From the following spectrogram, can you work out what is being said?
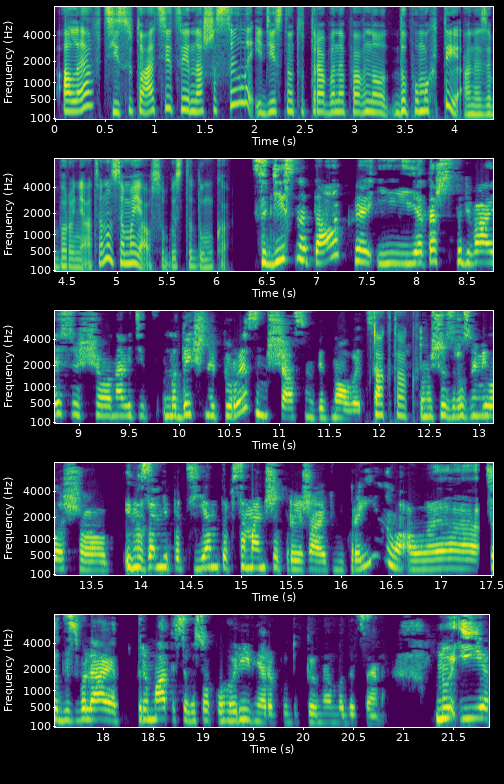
Але в цій ситуації це і наша сила, і дійсно тут треба напевно допомогти, а не забороняти. Ну це моя особиста думка. Це дійсно так, і я теж сподіваюся, що навіть і медичний туризм з часом відновиться. Так, так. Тому що зрозуміло, що іноземні пацієнти все менше приїжджають в Україну, але це дозволяє триматися високого рівня репродуктивної медицини. Ну і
